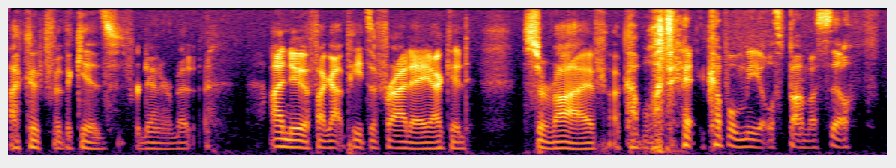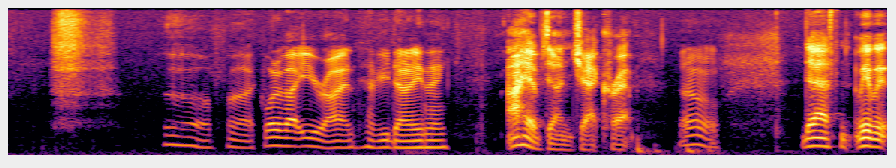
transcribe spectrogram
I cooked for the kids for dinner, but I knew if I got pizza Friday, I could survive a couple of day, a couple meals by myself. Oh fuck! What about you, Ryan? Have you done anything? I have done jack crap. Oh, Yeah, we, we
